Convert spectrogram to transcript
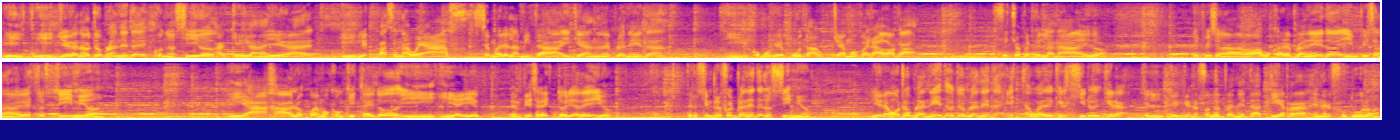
Y, y llegan a otro planeta desconocido al que iban a llegar y les pasa una weá, se muere la mitad y quedan en el planeta y como que puta, quedamos varados acá. Se echa a perder la nada y todo. Empiezan a buscar el planeta y empiezan a ver estos simios y ajá, los podemos conquistar y todo y, y ahí empieza la historia de ellos. Pero siempre fue el planeta de los simios. Y era otro planeta, otro planeta. Esta weá de que el giro, que era el, el que en el fondo el planeta Tierra en el futuro,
